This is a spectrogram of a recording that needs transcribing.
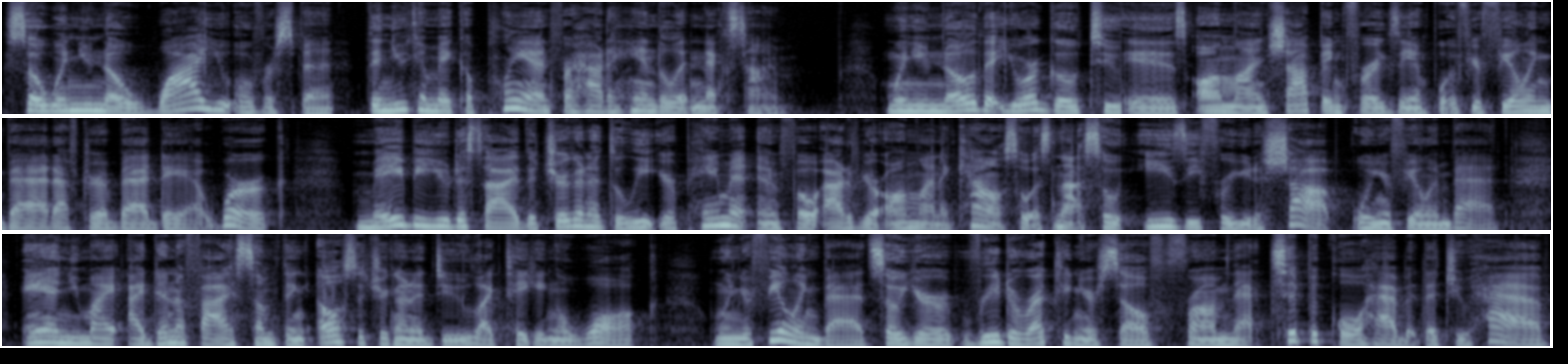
So, when you know why you overspent, then you can make a plan for how to handle it next time. When you know that your go to is online shopping, for example, if you're feeling bad after a bad day at work, maybe you decide that you're going to delete your payment info out of your online account so it's not so easy for you to shop when you're feeling bad. And you might identify something else that you're going to do, like taking a walk when you're feeling bad. So you're redirecting yourself from that typical habit that you have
